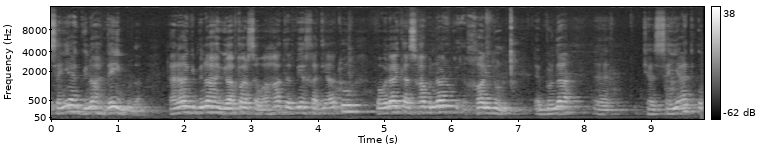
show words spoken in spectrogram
seyyat günah değil burada. Herhangi günah yaparsa ve hatir bi hatiyatu ve ulayke ashabun nar halidun. E burada e, seyyiat o,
